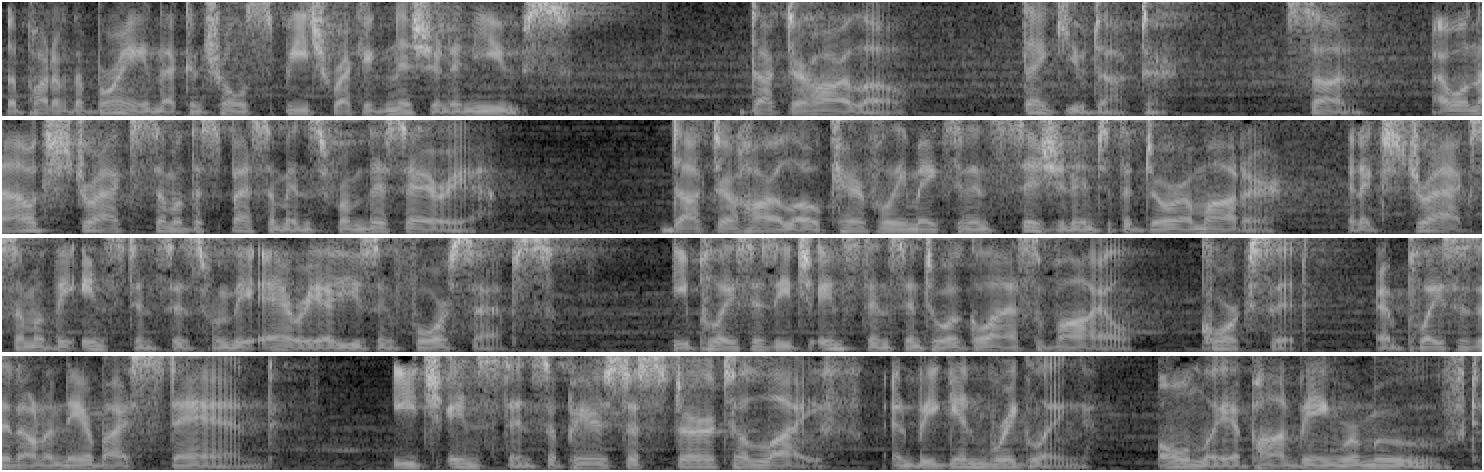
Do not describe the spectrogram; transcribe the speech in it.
the part of the brain that controls speech recognition and use. Dr. Harlow, thank you, Doctor. Sun, I will now extract some of the specimens from this area. Dr. Harlow carefully makes an incision into the dura mater and extracts some of the instances from the area using forceps. He places each instance into a glass vial, corks it, and places it on a nearby stand. Each instance appears to stir to life and begin wriggling only upon being removed.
